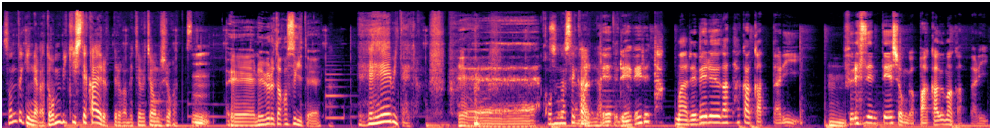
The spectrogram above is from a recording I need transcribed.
その時になんかドン引きして帰るっていうのがめちゃめちゃ面白かったです。うん。えー、レベル高すぎて？えーみたいな。へえ。こんな世界になってレレる。ベルた、まあレベルが高かったり、うん。プレゼンテーションがバカうまかったり、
